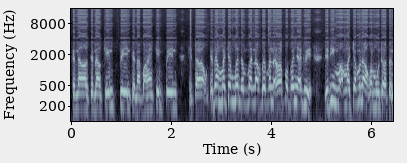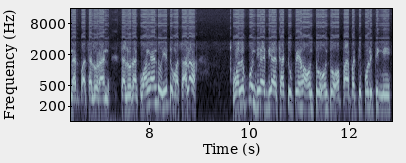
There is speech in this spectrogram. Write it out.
kena kena kempen, kena bahan kempen, kita kena macam mana, mana, mana apa banyak duit. Jadi macam mana orang muda tu nak dapat saluran saluran kewangan tu? Itu masalah walaupun dia dia satu pihak untuk untuk parti politik ni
